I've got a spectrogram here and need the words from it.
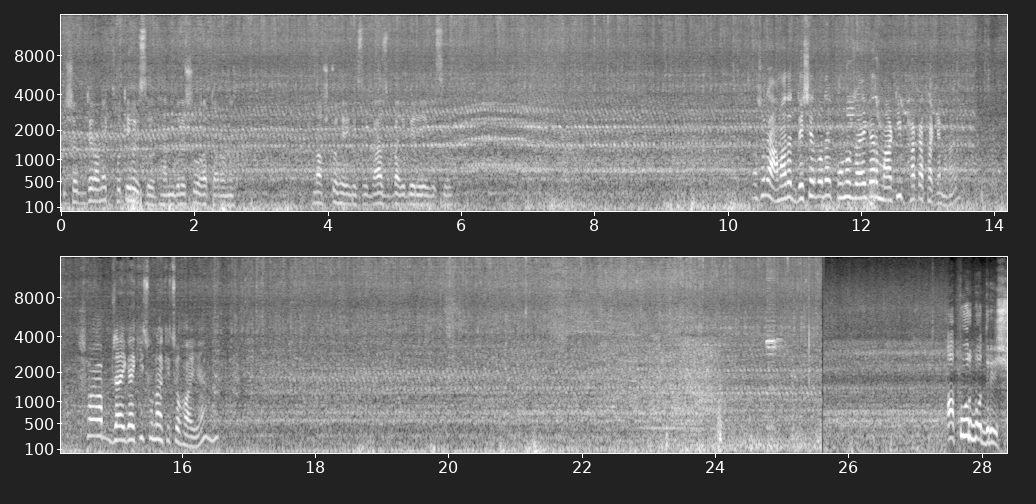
কৃষকদের অনেক ক্ষতি হয়েছে ধানগুলো শুয়ার কারণে। নষ্ট হয়ে গেছে, গাছ বাড়ি বেরিয়ে গেছে। আসলে আমাদের দেশের বোধহয় কোনো জায়গার মাটি ফাঁকা থাকে না। সব জায়গায় কিছু না কিছু হয় হ্যাঁ? অপূর্ব দৃশ্য,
